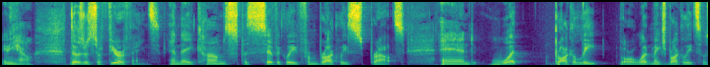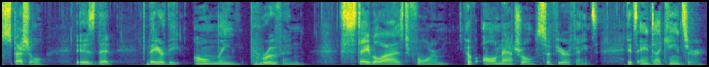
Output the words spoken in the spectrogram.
Anyhow, those are sulforaphanes, and they come specifically from broccoli sprouts. And what broccoli, or what makes broccoli so special, is that they are the only proven stabilized form of all natural sulforaphanes. It's anti-cancer.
